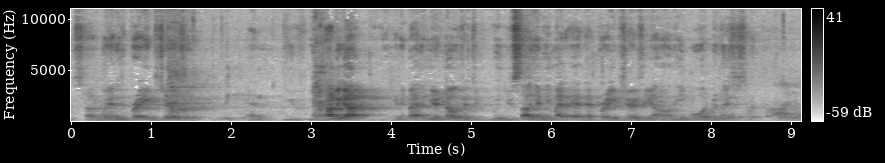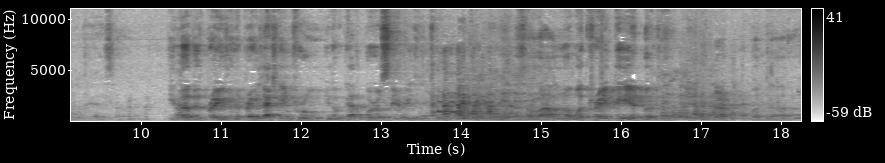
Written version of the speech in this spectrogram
he started wearing his Braves jersey. And you, you probably got, anybody here knows that you, when you saw him, he might have had that Braves jersey on. He wore it religiously. So he loved his Braves, and the Braves actually improved. You know, got a World Series. So I don't know what Craig did, but, but uh,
